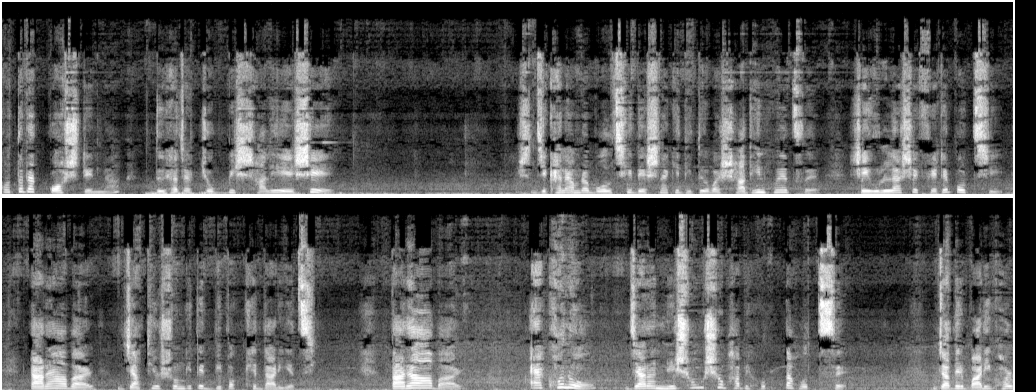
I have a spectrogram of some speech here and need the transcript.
কতটা কষ্টের না? দুই হাজার চব্বিশ সালে এসে যেখানে আমরা বলছি দেশ নাকি দ্বিতীয়বার স্বাধীন হয়েছে, সেই উল্লাসে ফেটে পড়ছি, তারা আবার জাতীয় সঙ্গীতের বিপক্ষে দাঁড়িয়েছি। তারা আবার এখনও যারা নৃশংসভাবে হত্যা হচ্ছে যাদের বাড়িঘর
